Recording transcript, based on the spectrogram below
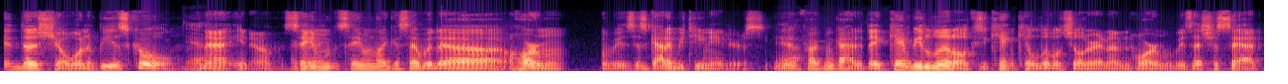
the show wouldn't be as cool. Yeah. And that you know, same same like I said with uh, horror movies, it's got to be teenagers. Yeah, Yeah. fucking got it. They can't be little because you can't kill little children in horror movies. That's just sad.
